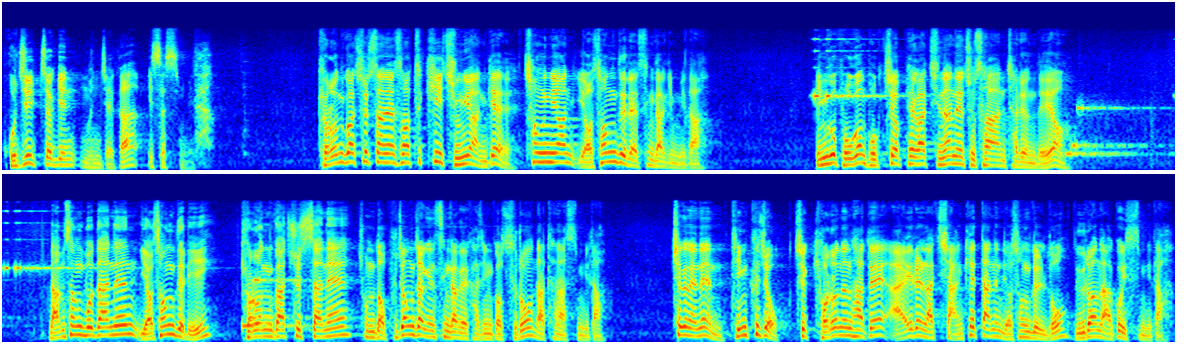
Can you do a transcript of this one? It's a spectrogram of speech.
고질적인 문제가 있었습니다. 결혼과 출산에서 특히 중요한 게 청년 여성들의 생각입니다. 인구보건복지협회가 지난해 조사한 자료인데요. 남성보다는 여성들이 결혼과 출산에 좀 더 부정적인 생각을 가진 것으로 나타났습니다. 최근에는 딩크족, 즉 결혼은 하되 아이를 낳지 않겠다는 여성들도 늘어나고 있습니다.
